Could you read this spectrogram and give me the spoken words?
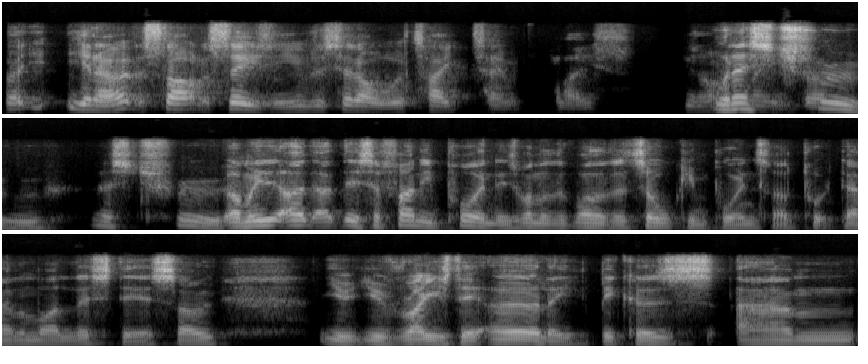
but you know, at the start of the season, you would have said, "Oh, we'll take tenth place." You know well, that's I mean? true. That's true. I mean, I, it's a funny point. It's one of the one of the talking points I'd put down on my list here. So, you, have raised it early because, um,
